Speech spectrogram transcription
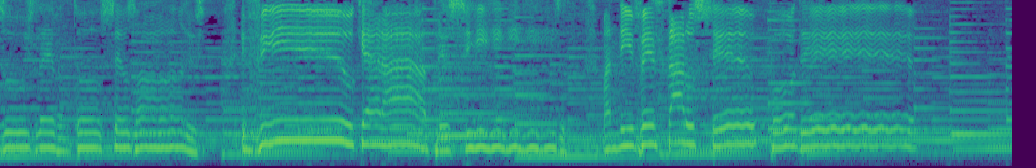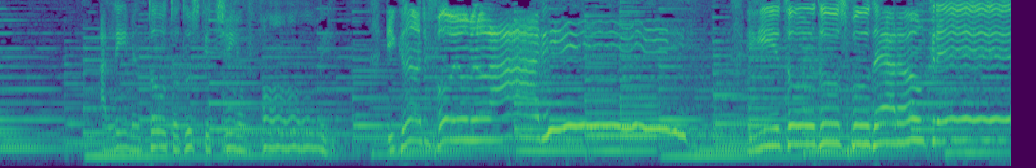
Jesus levantou seus olhos e viu que era preciso manifestar o seu poder. Alimentou todos que tinham fome e grande foi o milagre. E todos puderam crer.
